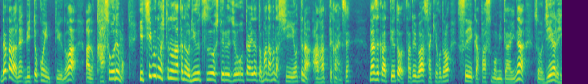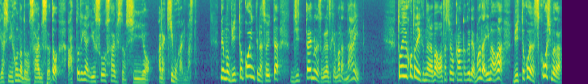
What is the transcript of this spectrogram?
だからねビットコインっていうのはあの仮想でも一部の人の中で流通をしている状態だとまだまだ信用っていうのは上がっていかないんですね。なぜかっていうと例えば先ほどの Suica パスモみたいなその JR 東日本などのサービスだと圧倒的な輸送サービスの信用あるいは規模がありますと。でもビットコインっていうのはそういった実態のです裏付けがまだない。ということでいくならば私の感覚ではまだ今はビットコインは少しまだ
